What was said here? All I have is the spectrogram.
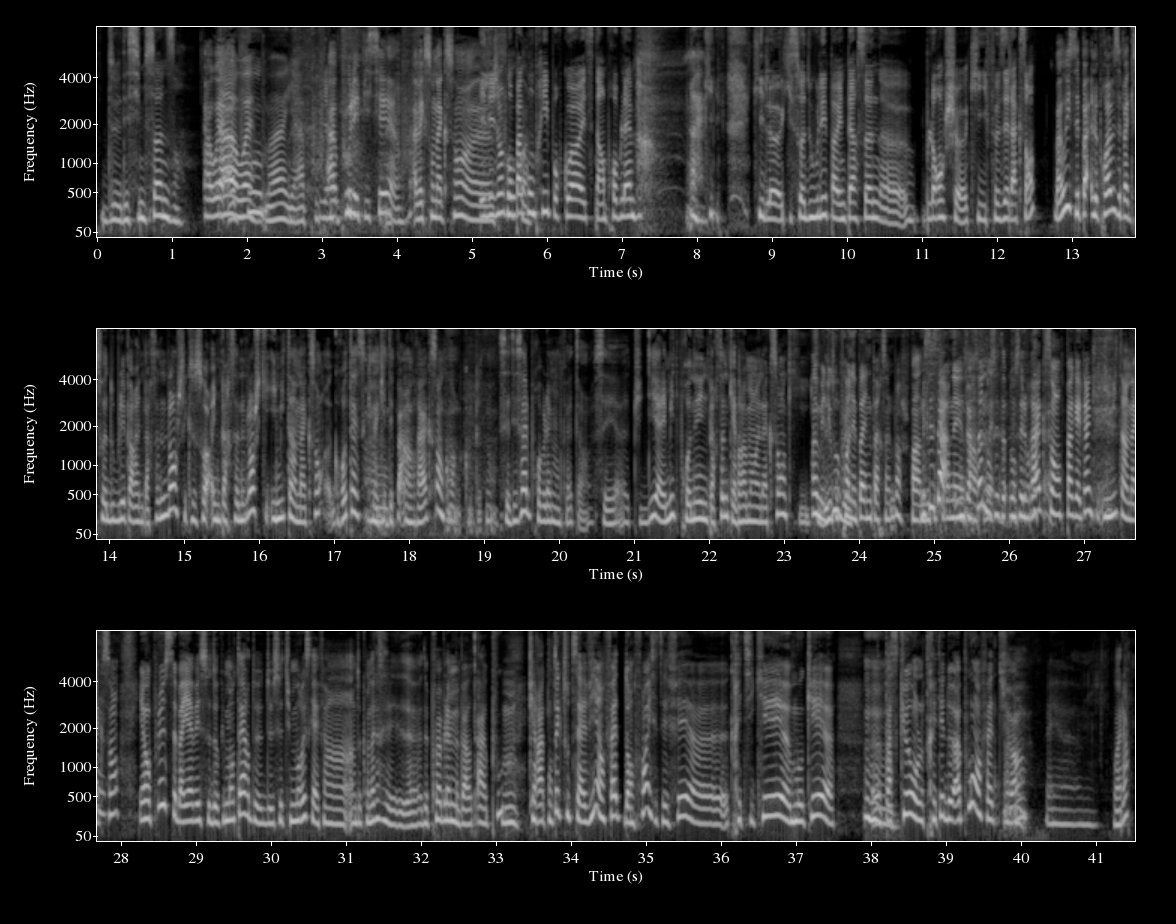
de des Simpsons. Ah ouais, ah Apu. ouais, ouais, il y a Apu. Apu l'épicier, avec son accent. euh, Et les gens qui n'ont pas compris pourquoi et c'était un problème qu'il, euh, qu'il soit doublé par une personne euh, blanche qui faisait l'accent. Bah oui, c'est pas le problème, c'est pas qu'il soit doublé par une personne blanche, c'est que ce soit une personne blanche qui imite un accent grotesque, qui n'était pas un vrai accent. Quoi. Complètement. C'était ça le problème en fait. hein. C'est, euh, tu te dis à la limite, prenez une personne qui a vraiment un accent qui. qui Ouais, mais du coup, double. prenez pas une personne blanche. Enfin, Mais c'est coup, ça, prenez- une enfin, personne dont ouais. c'est- le vrai accent, pas quelqu'un qui imite un accent. Et en plus, bah, il y avait ce documentaire de, de cet humoriste qui avait fait un, un documentaire, c'est euh, The Problem About Apu, Mm. qui racontait que toute sa vie, en fait, d'enfant, il s'était fait euh, critiquer, moquer, euh, Mhm. parce qu'on le traitait de Apu, en fait, tu Mhm. vois. Et, euh, voilà.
